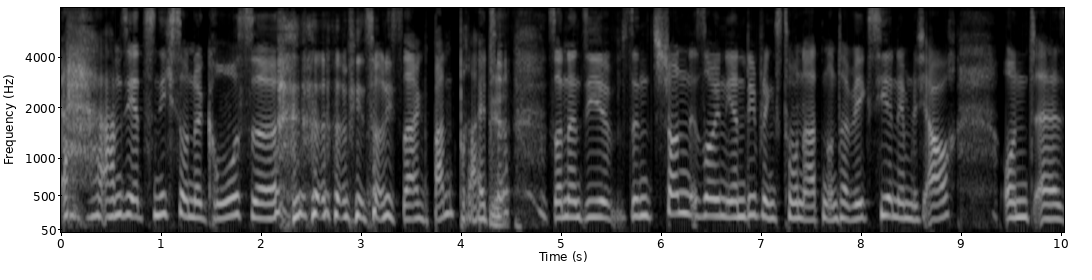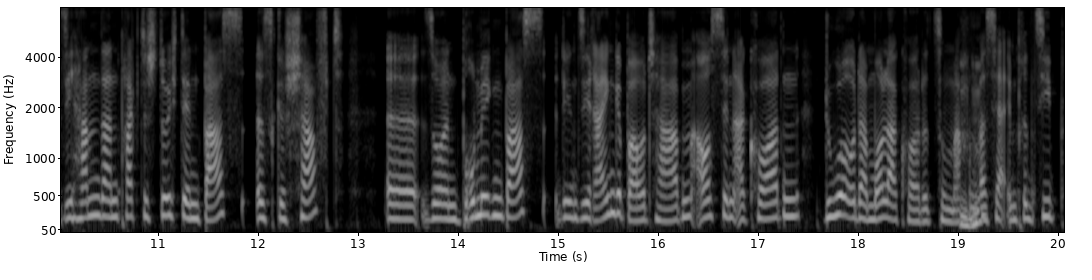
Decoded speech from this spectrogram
haben sie jetzt nicht so eine große, wie soll ich sagen, Bandbreite, Ja. sondern sie sind schon so in ihren Lieblingstonarten unterwegs, hier nämlich auch. Und äh, sie haben dann praktisch durch den Bass es geschafft, äh, so einen brummigen Bass, den sie reingebaut haben, aus den Akkorden Dur- oder Mollakkorde zu machen, was ja im Prinzip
